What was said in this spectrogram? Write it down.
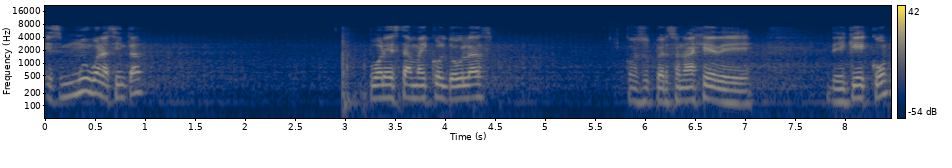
Es muy buena cinta. Por esta Michael Douglas con su personaje de, de Gecko.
